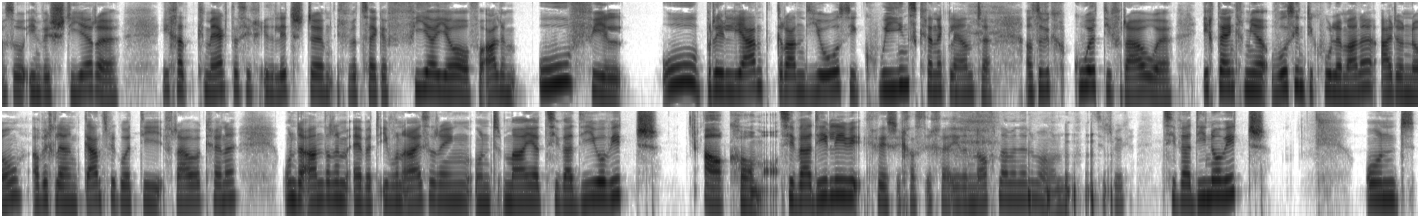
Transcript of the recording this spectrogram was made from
so investiere. Ich habe gemerkt, dass ich in den letzten, ich würde sagen, vier Jahren vor allem u viel uh, brillant, grandiose Queens kennengelernt habe. Also wirklich gute Frauen. Ich denke mir, wo sind die coolen Männer? I don't know. Aber ich lerne ganz viele gute Frauen kennen. Unter anderem eben Yvonne Eisering und Maja Zivadiovic. Ah, come on. Zivadili, ich ich habe ihren Nachnamen nicht Zivadinovic. Und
